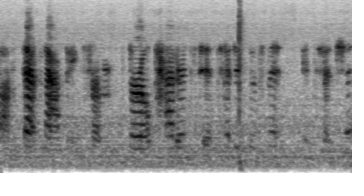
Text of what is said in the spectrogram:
um, that mapping from neural patterns to intended movement intention.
